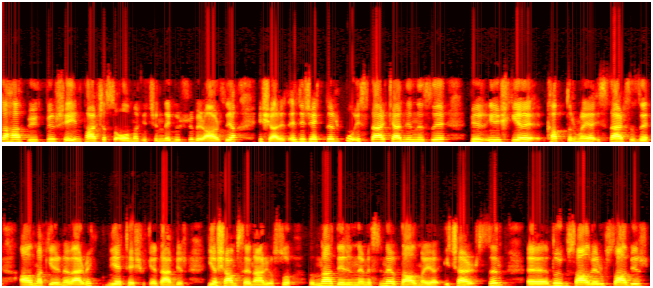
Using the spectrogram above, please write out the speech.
daha büyük bir şeyin parçası olmak için de güçlü bir arzuya işaret edecektir. Bu ister kendinizi bir ilişkiye kaptırmaya, ister sizi almak yerine vermek diye teşvik eden bir yaşam senaryosuna derinlemesine dalmaya içersin. E, duygusal ve ruhsal bir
